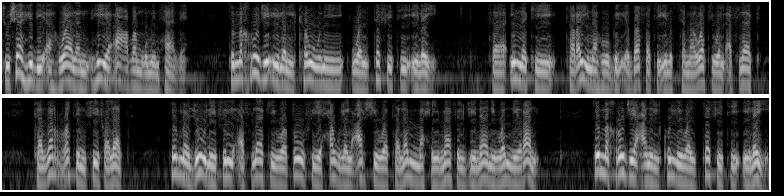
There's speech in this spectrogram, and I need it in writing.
تشاهدي أهوالا هي أعظم من هذه. ثم اخرجي إلى الكون والتفتي إليه. فإنك ترينه بالإضافة إلى السماوات والأفلاك كذرة في فلات. ثم جولي في الأفلاك وطوفي حول العرش وتلمحي ما في الجنان والنيران. ثم اخرجي عن الكل والتفتي إليه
